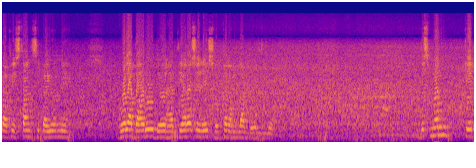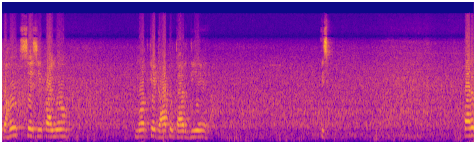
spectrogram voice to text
पाकिस्तान सिपाहियों ने गोला बारूद और हथियारों से लेस होकर हमला बोल दिया। दुश्मन के बहुत से सिपाहियों मौत के घाट उतार दिए। इस पर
